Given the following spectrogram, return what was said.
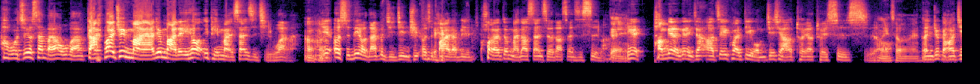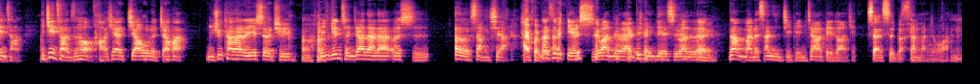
好，我只有三百万、五百万，赶快去买啊！就买了以后，一瓶买三十几万了，因为二十六来不及进去，二十八也来不及，后来都买到三十二到三十四嘛。对，因为旁边人跟你讲啊，这一块地我们接下来要推，要推四十哦。没错，没错。那你就赶快进场，一进场之后，好，现在交屋的交换，你去看看那些社区，平均成交大概二十。二上下还会，那是不是跌了十万，对不对？一平跌十万，对不对？那买了三十几平，这样跌多少钱？三四百，三百多万。嗯，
